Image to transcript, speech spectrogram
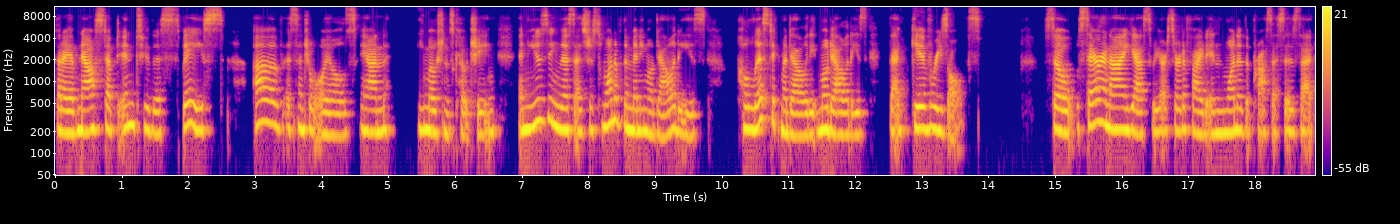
that I have now stepped into this space of essential oils and emotions coaching and using this as just one of the many modalities, holistic modality modalities that give results. So Sarah and I, yes, we are certified in one of the processes that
